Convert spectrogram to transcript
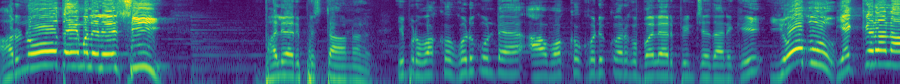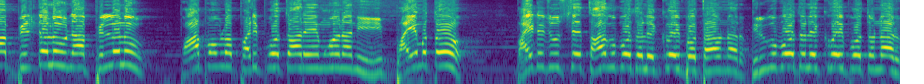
అరుణోదయములు లేచి బలి అర్పిస్తా ఉన్నాడు. ఇప్పుడు ఒక్క కొడుకు ఉంటే ఆ ఒక్క కొడుకు వరకు బలి అర్పించేదానికి యోబు ఎక్కడ నా బిడ్డలు నా పిల్లలు పాపంలో పడిపోతారేమోనని భయముతో బయట చూస్తే తాగుబోతులు ఎక్కువైపోతా ఉన్నారు తిరుగుబోతులు ఎక్కువైపోతున్నారు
